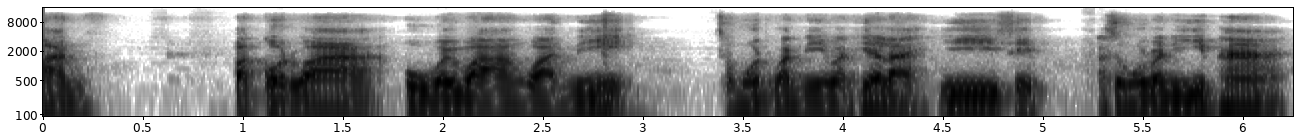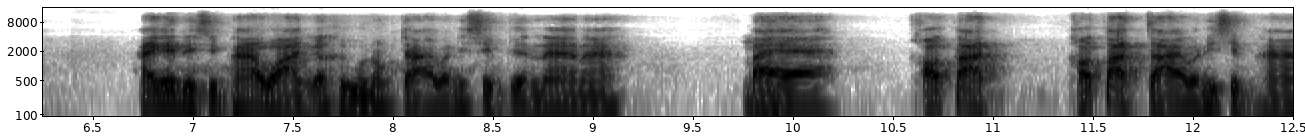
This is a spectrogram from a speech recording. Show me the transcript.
วัน ปรากฏว่าอูไปวางวันนี้ สมมติวันนี้วันที่อะไรยี่สิบ สมมติวันนี้ยี่ห้าให้เครดิตสิบห้าวันก็คือคุณต้องจ่ายวันที่สิบเดือนหน้านะ แต่เขาตัดเขาตัดจ่ายวันที่สิบห้า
